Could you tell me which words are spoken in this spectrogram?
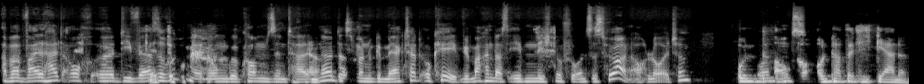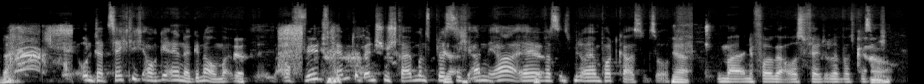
Aber weil halt auch äh, diverse Der Druck. Rückmeldungen gekommen sind halt, Ja. ne, dass man gemerkt hat, okay, wir machen das eben nicht nur für uns, es hören auch Leute. und, Und- auch, und tatsächlich gerne. Ne? Und tatsächlich auch gerne, genau. Ma- Auch wildfremde Menschen schreiben uns plötzlich an, ja, äh, Ja. was ist mit eurem Podcast und so. Ja. Wenn mal eine Folge ausfällt oder was weiß Genau. ich.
